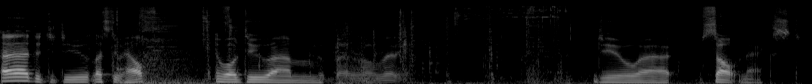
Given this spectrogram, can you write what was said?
Uh, do, do, do. let's do health. And we'll do um Feel better already. do uh salt next.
